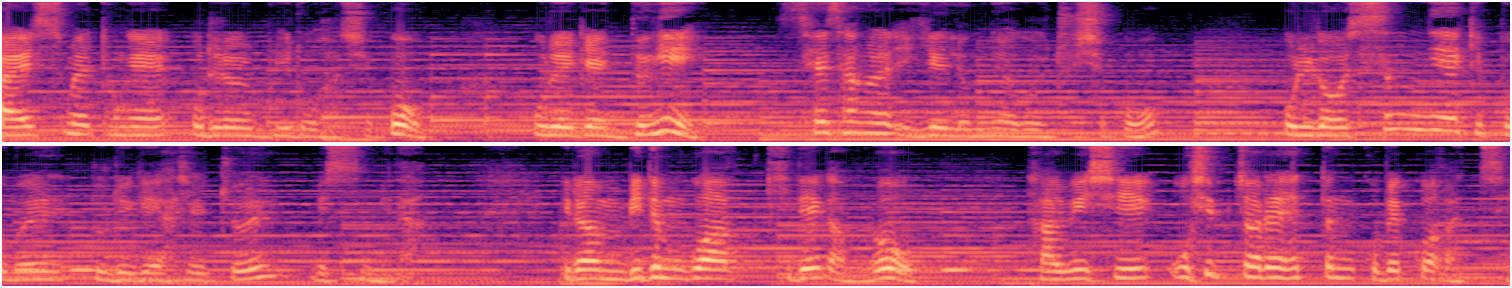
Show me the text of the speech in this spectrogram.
말씀을 통해 우리를 위로하시고 우리에게 능히 세상을 이길 능력을 주시고 우리로 승리의 기쁨을 누리게 하실 줄 믿습니다. 이런 믿음과 기대감으로 다윗이 50절에 했던 고백과 같이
